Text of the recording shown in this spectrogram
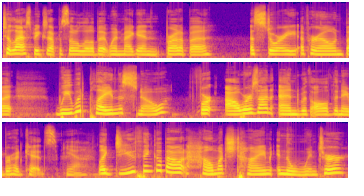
to last week's episode a little bit when Megan brought up a a story of her own. But we would play in the snow for hours on end with all of the neighborhood kids. Yeah. Like, do you think about how much time in the winter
